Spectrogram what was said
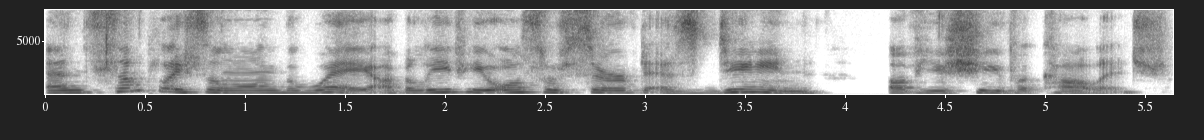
and someplace along the way, I believe he also served as dean of Yeshiva College.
